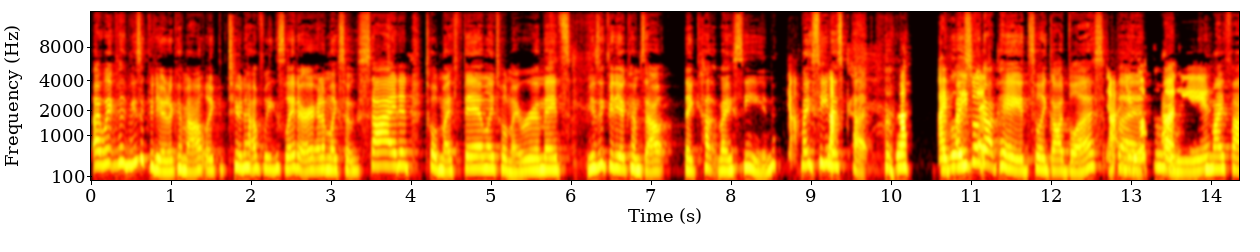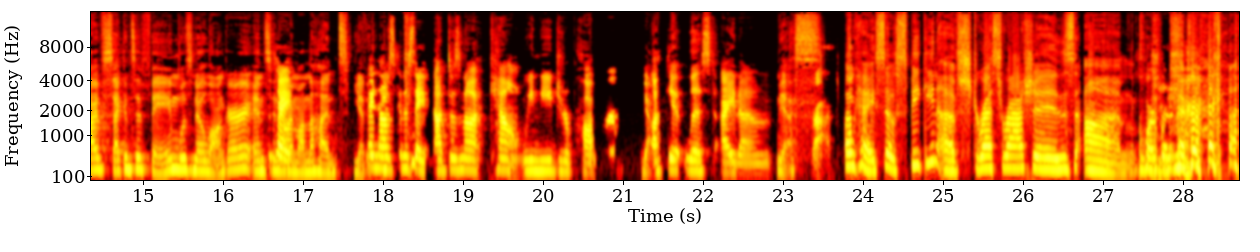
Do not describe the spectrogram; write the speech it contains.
I wait for the music video to come out like two and a half weeks later. And I'm like so excited. Told my family, told my roommates. Music video comes out. They cut my scene. Yeah. My scene Yeah. is cut. I believe I still it. got paid. So like God bless. Yeah, but you got the I- money. my five seconds of fame was no longer. And so Okay. now I'm on the hunt yet. and I was gonna say that does not count. We need your proper Yeah. bucket list item yes. track. Okay, so speaking of stress rashes, um, corporate Mhm. America,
